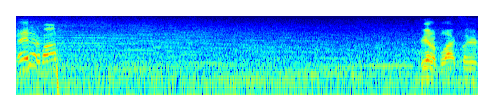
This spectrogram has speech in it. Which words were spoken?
Hey there, boss. We got a black clear.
